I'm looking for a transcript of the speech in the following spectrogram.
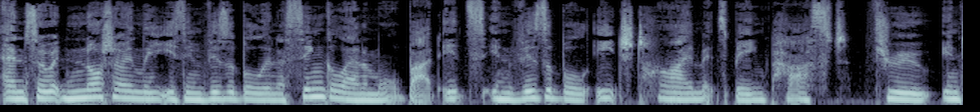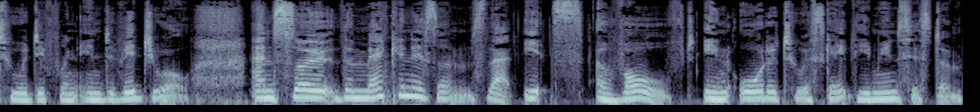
and so it not only is invisible in a single animal, but it's invisible each time it's being passed through into a different individual. And so the mechanisms that it's evolved in order to escape the immune system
